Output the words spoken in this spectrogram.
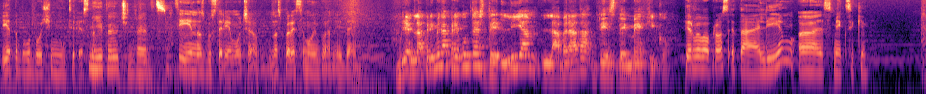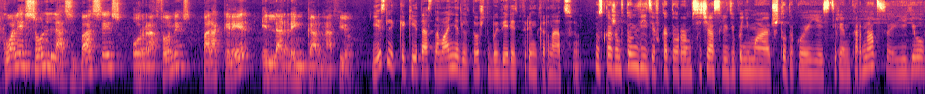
и это было бы очень интересно. Мне это очень нравится. Sí, nos gustaría mucho, nos parece muy buena idea. Bien, la primera pregunta es de Liam Labrada desde México. Первый вопрос – это Лием э, с Мексики. ¿Cuáles son las bases o razones para creer en la reencarnación? Есть ли какие-то основания для того, чтобы верить в реинкарнацию? Ну, скажем, в том виде, в котором сейчас люди понимают, что такое есть реинкарнация, ее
